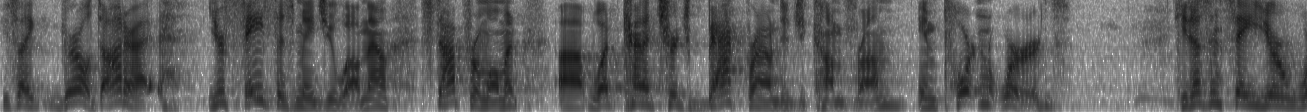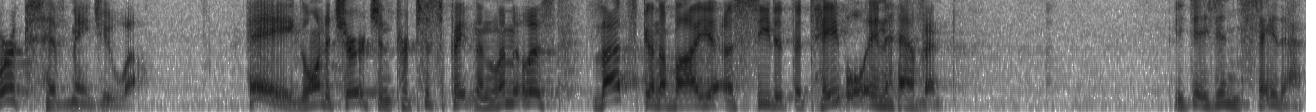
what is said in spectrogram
He's like, girl, daughter, I, your faith has made you well. Now, stop for a moment. Uh, what kind of church background did you come from? Important words. He doesn't say your works have made you well. Hey, going to church and participating in Limitless, that's going to buy you a seat at the table in heaven. He, he didn't say that.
